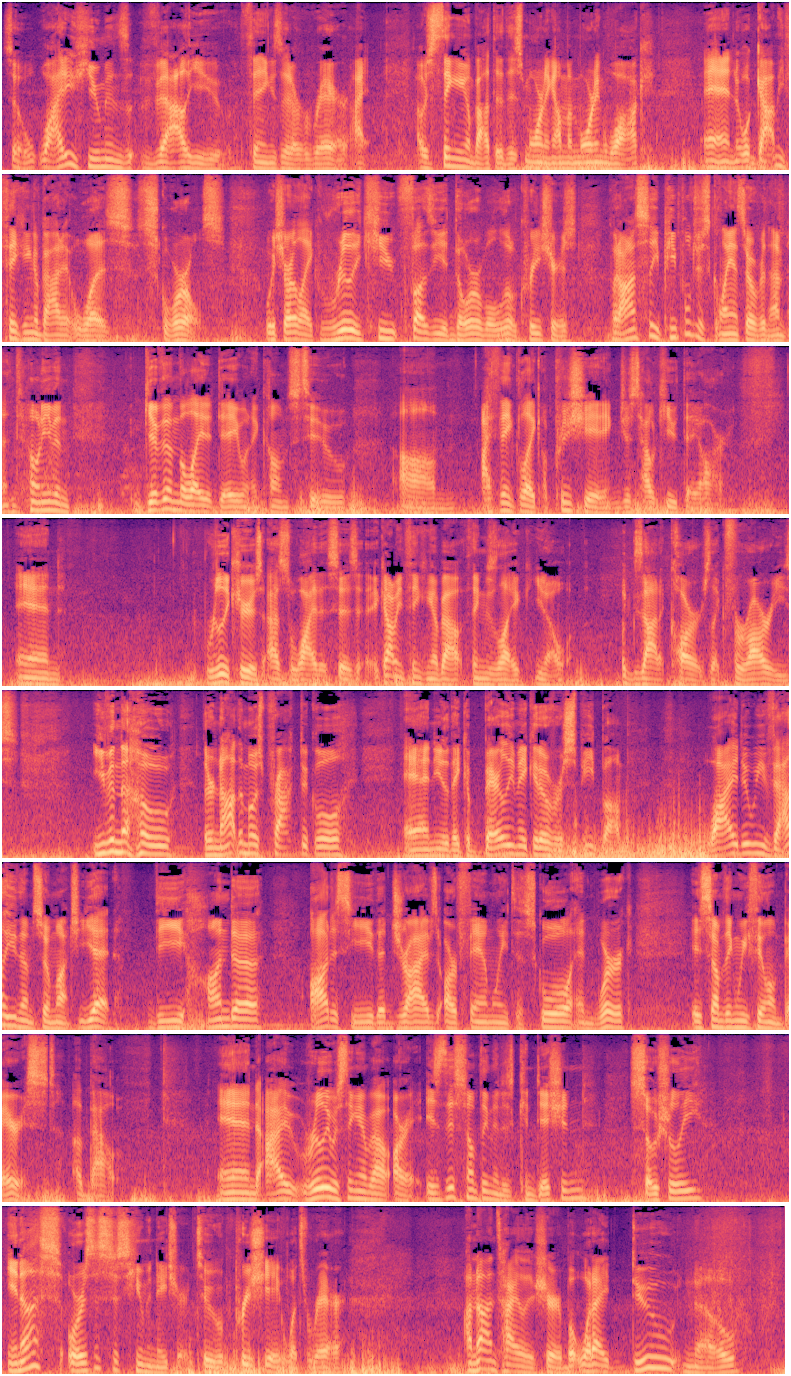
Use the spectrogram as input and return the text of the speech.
So, why do humans value things that are rare? I, I was thinking about that this morning on my morning walk, and what got me thinking about it was squirrels, which are like really cute, fuzzy, adorable little creatures. But honestly, people just glance over them and don't even give them the light of day when it comes to, um, I think, like appreciating just how cute they are. And really curious as to why this is. It got me thinking about things like, you know, exotic cars like Ferraris, even though they're not the most practical and you know they could barely make it over a speed bump, why do we value them so much? Yet the Honda Odyssey that drives our family to school and work is something we feel embarrassed about. And I really was thinking about all right, is this something that is conditioned socially in us, or is this just human nature to appreciate what's rare? I'm not entirely sure, but what I do know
